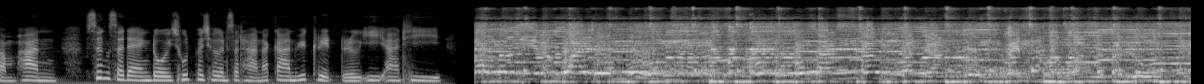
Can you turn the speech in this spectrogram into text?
สัมพันธ์ ซึ่งแสดงโดยชุดเผชิญสถานการณ์วิกฤตหรือ ERT ตะลุ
